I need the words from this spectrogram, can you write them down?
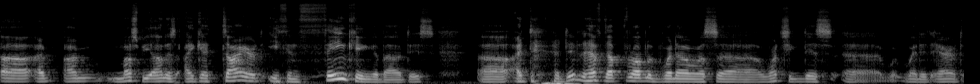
uh, I, I must be honest, I get tired even thinking about this. Uh, I, d- I didn't have that problem when I was uh, watching this uh, w- when it aired.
